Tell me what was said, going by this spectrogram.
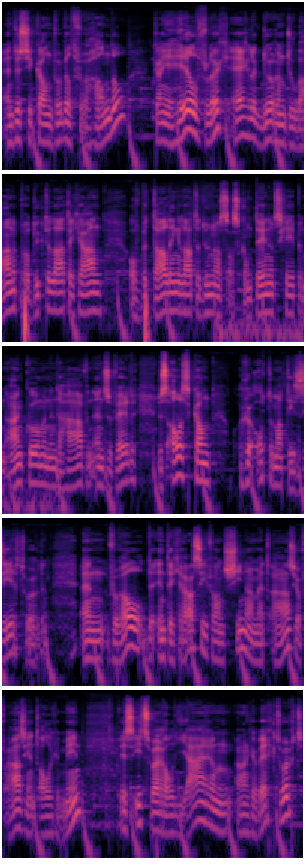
En dus je kan bijvoorbeeld voor handel kan je heel vlug eigenlijk door een douane producten laten gaan of betalingen laten doen als, als containerschepen aankomen in de haven en zo verder. Dus alles kan geautomatiseerd worden. En vooral de integratie van China met Azië, of Azië in het algemeen, is iets waar al jaren aan gewerkt wordt.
